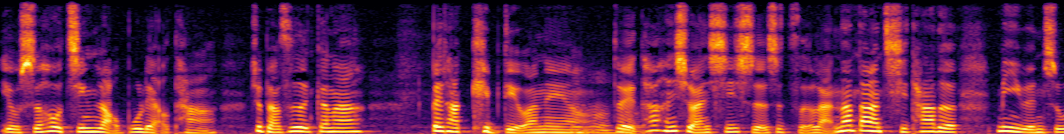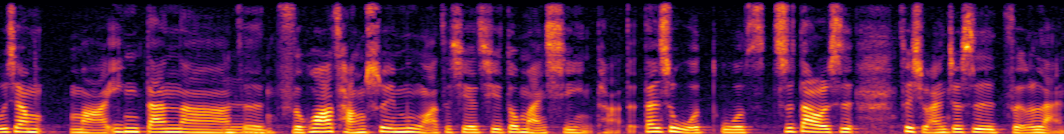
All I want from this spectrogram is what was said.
有时候惊扰不了他，就表示跟他被他 keep 掉啊那样。嗯、对，他很喜欢吸食的是泽兰。那当然，其他的蜜源植物像马缨丹啊、嗯、这紫花长穗木啊这些，其实都蛮吸引他的。但是我我知道的是，最喜欢就是泽兰。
